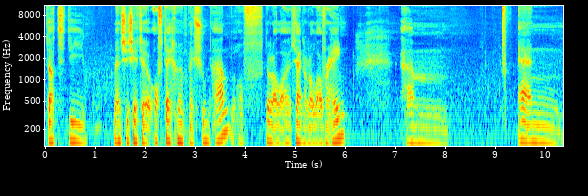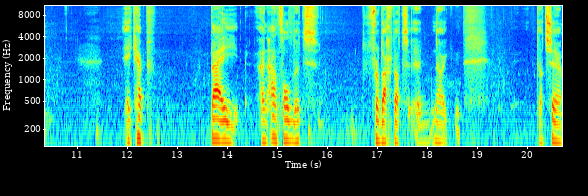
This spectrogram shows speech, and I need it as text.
dat die Mensen zitten of tegen hun pensioen aan, of er al, zijn er al overheen. Um, en ik heb bij een aantal het verdacht dat, uh, nou, dat, ze,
